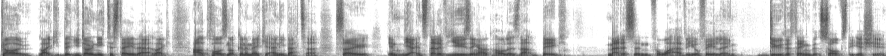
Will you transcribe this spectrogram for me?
go. Like that, you don't need to stay there. Like alcohol is not going to make it any better. So, in yeah, instead of using alcohol as that big medicine for whatever you're feeling, do the thing that solves the issue.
